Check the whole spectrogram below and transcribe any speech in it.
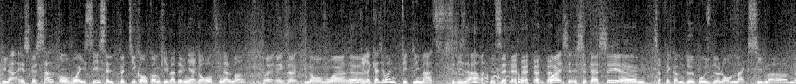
Puis là, est-ce que ça qu'on voit ici, c'est le petit concombre qui va devenir gros finalement? Ouais, exact. Là, on voit. euh, On dirait quasiment une petite limace, c'est bizarre. Ouais, c'est c'est assez. euh, ça fait comme deux pouces de long maximum,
